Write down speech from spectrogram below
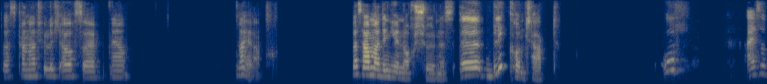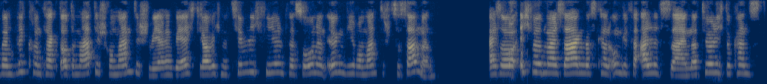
Das kann natürlich auch sein, ja. Naja. Was haben wir denn hier noch Schönes? Äh, Blickkontakt. Uff. Also wenn Blickkontakt automatisch romantisch wäre, wäre ich, glaube ich, mit ziemlich vielen Personen irgendwie romantisch zusammen. Also ich würde mal sagen, das kann ungefähr alles sein. Natürlich, du kannst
